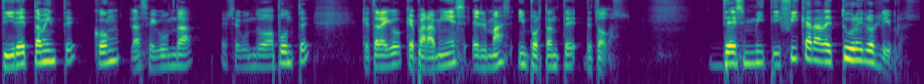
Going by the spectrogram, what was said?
directamente con la segunda, el segundo apunte que traigo, que para mí es el más importante de todos. Desmitifica la lectura y los libros.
